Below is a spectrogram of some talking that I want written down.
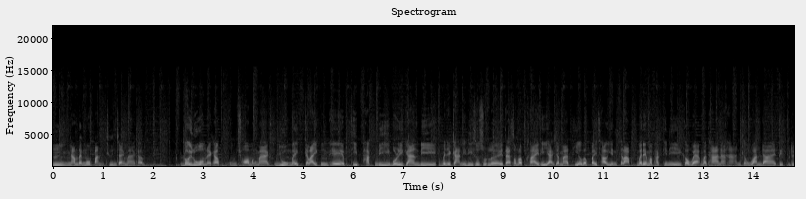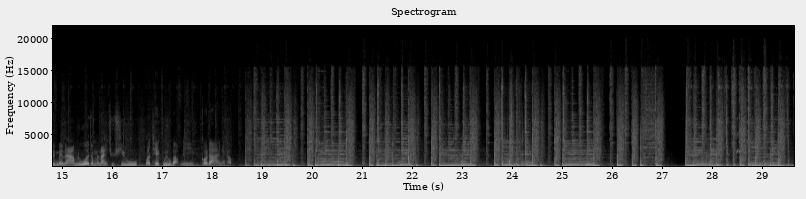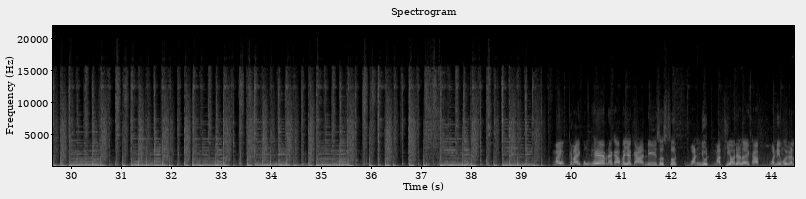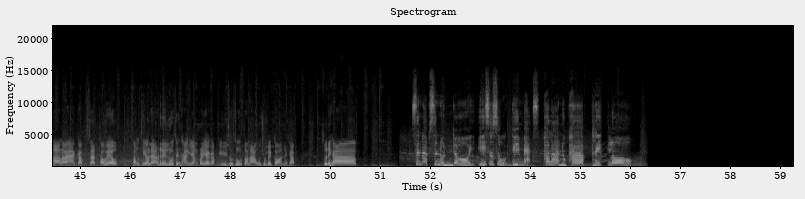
อืมน้ำแตงโมปั่นชื่นใจมากครับ โดยรวมนะครับผมชอบมาก ๆ อยู่ไม่ไกลกรุงเทพที่พักดีบริการดี บรรยากาศนี่ดีสุด ๆ เลย แต่สำหรับใครที่อยากจะมาเที่ยวแบบไปเช้าเย็นกลับ ไม่ได้มาพักที่นี่ ก็แวะมาทานอาหารกลางวันได้ ติดริมแม่น้ำหรือว่าจะมานั่งชิวๆมาเทควิวแบบนี้ก็ได้นะครับ ไม่ไกลกรุงเทพนะครับ บรรยากาศดีสุดๆ วันหยุดมาเที่ยวได้เลยครับ วันนี้หมดเวลาแล้วฮะกับแซทเทเวลท่องเที่ยวและเรียนรู้เส้นทางอย่างประหยัดกับอีซูซูต้องลาคุณผู้ชมไปก่อนนะครับ สวัสดีครับ สนับสนุนโดย Isuzu D-Max พลานุภาพพลิกโลก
